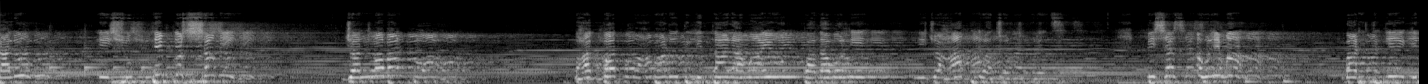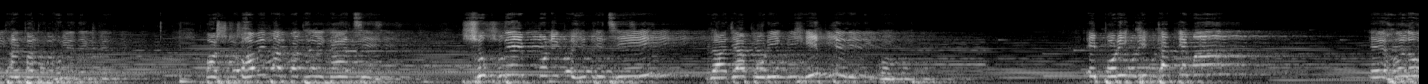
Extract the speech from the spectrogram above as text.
কারণ এই সুখদেব গোস্বামী জন্মাবার পর ভাগবত মহাভারত গীতা রামায়ণ, পদাবলী নিজ হাতে রচনা করেছে। বিশ্বাস হলে মা বাড়িতে গিয়ে গীতার পাতা খুলে দেখবেন। স্পষ্টভাবে তার কথা লেখা আছে, সুখদেব মনে কহিতেছি, রাজা পরীক্ষিতের নিকট এই পরীক্ষিতটাকে মা। এ হলো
